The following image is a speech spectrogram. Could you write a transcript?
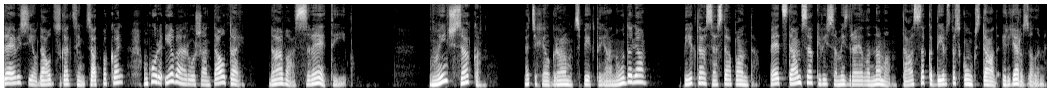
devis jau daudzus gadsimtus atpakaļ, un kura ievērošana tautai dāvās svētību. Un viņš saka, Ecehela grāmatas 5. nodaļā, 5. 6. pantā. Pēc tam saka visam Izraēla namam, tā saka Dievs tas kungs, tāda ir Jeruzaleme.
